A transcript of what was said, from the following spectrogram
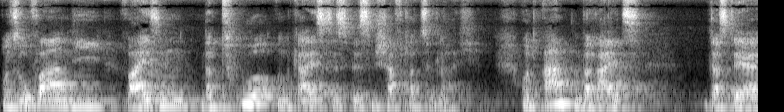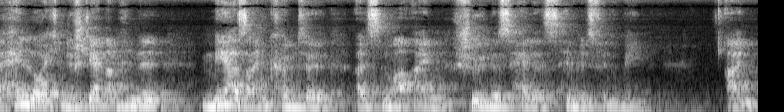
Und so waren die weisen Natur- und Geisteswissenschaftler zugleich und ahnten bereits, dass der hell leuchtende Stern am Himmel mehr sein könnte als nur ein schönes, helles Himmelsphänomen. Ein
